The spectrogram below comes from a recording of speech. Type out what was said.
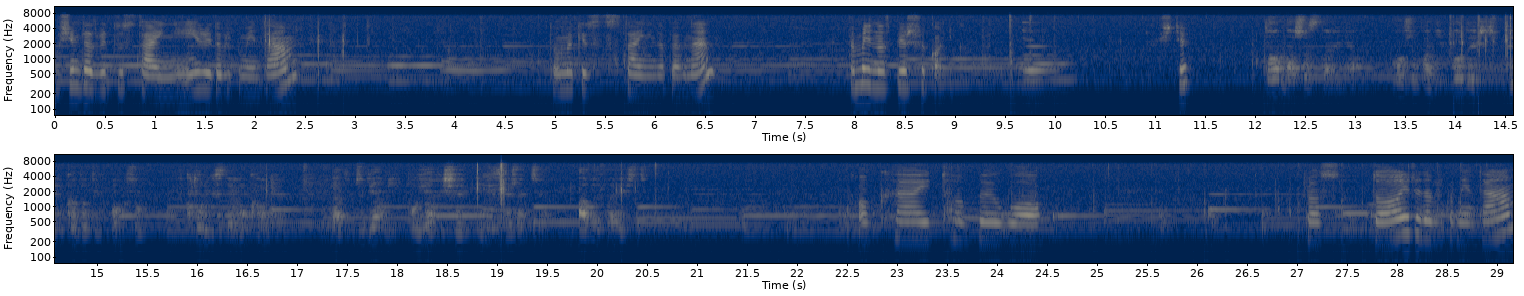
Musimy teraz być do stajni, jeżeli dobrze pamiętam. Tomek jest w stajni zapewne. Tam będzie nasz pierwszy konik. Oczywiście. To nasza stajnia. może pani podejść tylko do tych boksów, w których stoją konie. Nad drzwiami pojawi się imię zwierzęcia. Aby wejść, Okej, to było prosto, jeżeli dobrze pamiętam.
